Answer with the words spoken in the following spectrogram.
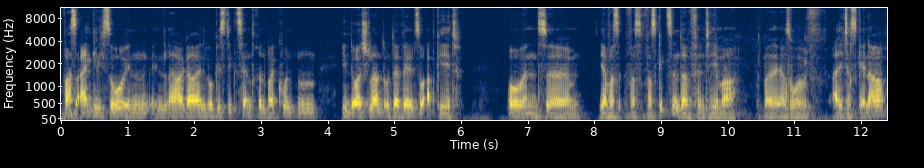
was eigentlich so in, in Lager, in Logistikzentren bei Kunden in Deutschland und der Welt so abgeht. Und ähm, ja, was, was, was gibt's denn da für ein Thema? Weil ja so alte Scanner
